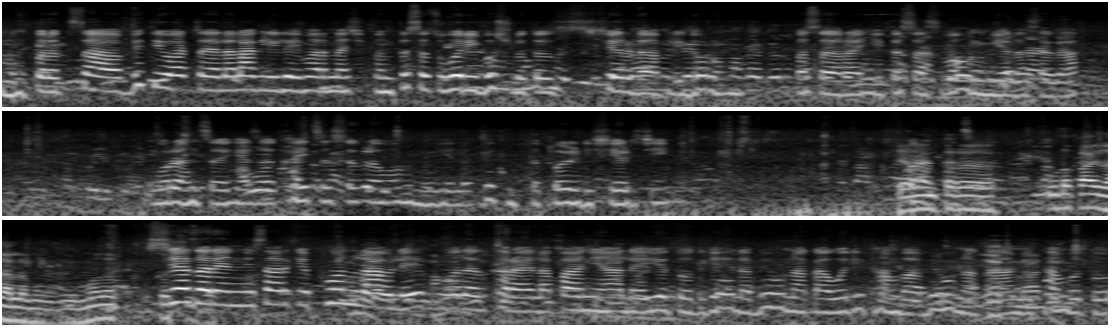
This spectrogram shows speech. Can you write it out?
मग परत सा भीती वाटायला लागलेली मरणाची. पण तसंच वरी बसलो तर शेरड आपली धरून पसारा ही तसाच वाहून गेला सगळा. गुरांचं ह्याचं खायचं सगळं वाहून गेलं. तर पळडी शेडची. त्यानंतर पुढं काय झालं मग? मदत कशी- शेजाऱ्यांनी सारखे फोन लावले मदत करायला पाणी आलं येतो घ्यायला भिवू नका वरी थांबा भिवू नका आम्ही थांबतो.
